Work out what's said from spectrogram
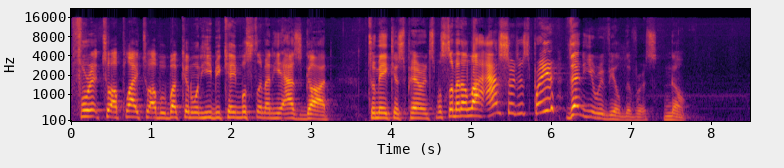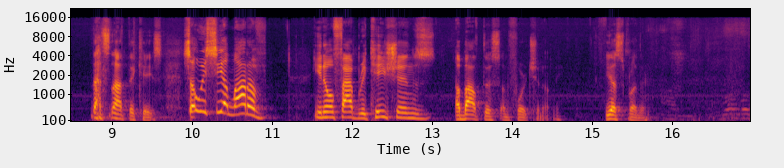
for it to apply to Abu Bakr when he became Muslim and he asked God to make his parents Muslim and Allah answered his prayer, then he revealed the verse. No. That's not the case. So we see a lot of, you know, fabrications about this, unfortunately. Yes, brother. Um, what, what,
